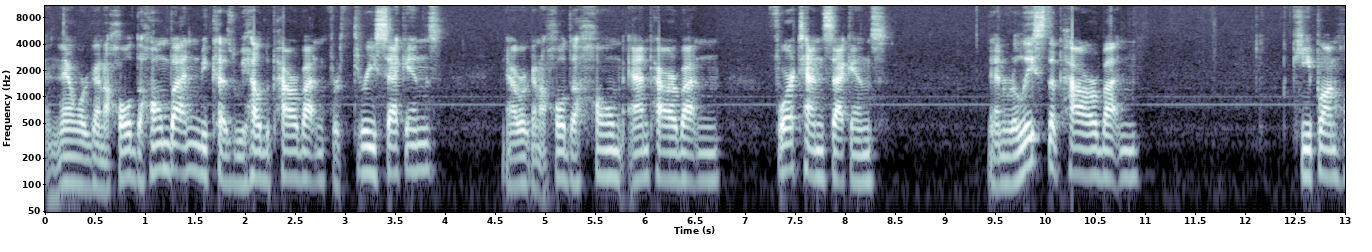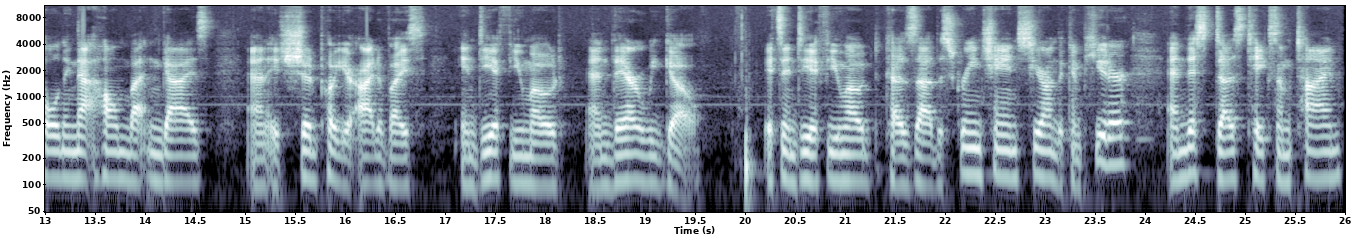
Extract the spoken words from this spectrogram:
and then we're gonna hold the home button because we held the power button for three seconds. Now we're gonna hold the home and power button for 10 seconds, then release the power button. Keep on holding that home button, guys, and it should put your iDevice in DFU mode, and there we go. It's in DFU mode because uh, the screen changed here on the computer, and this does take some time,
